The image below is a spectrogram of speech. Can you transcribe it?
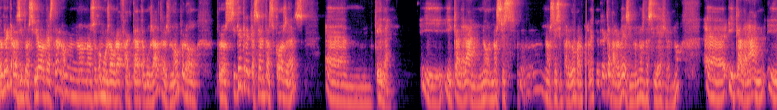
jo crec que la situació aquesta, no, no, no sé com us haurà afectat a vosaltres, no? però, però sí que crec que certes coses eh, queden i, i quedaran. No, no, sé, no sé si per bé o per malament, jo crec que per bé, si no, no es decideixen. No? Eh, I quedaran. I,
